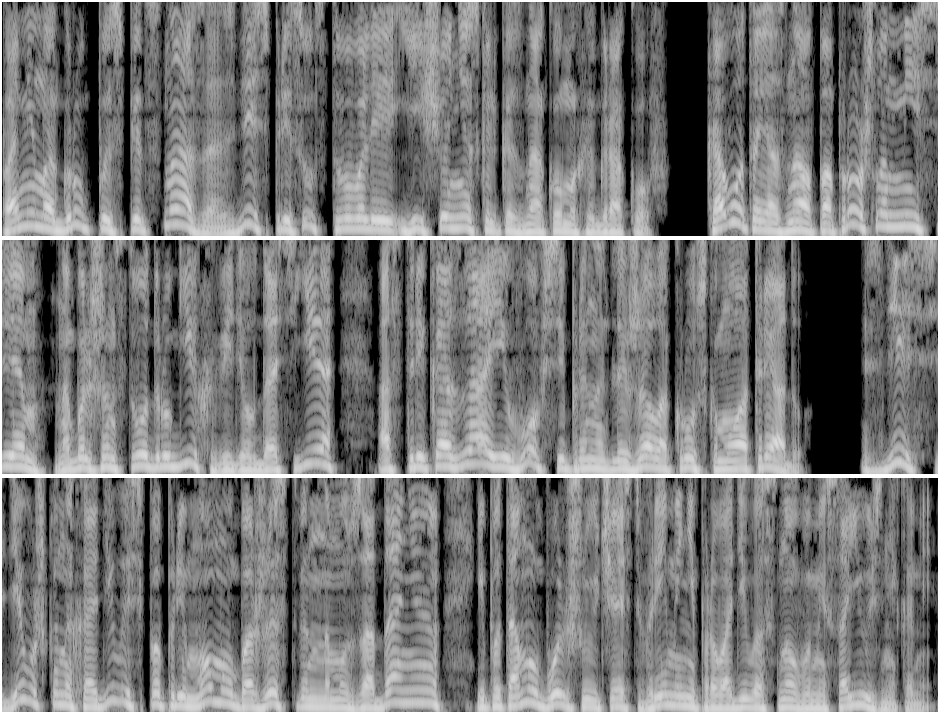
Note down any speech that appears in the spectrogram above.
помимо группы спецназа, здесь присутствовали еще несколько знакомых игроков. Кого-то я знал по прошлым миссиям, на большинство других видел досье, а стрекоза и вовсе принадлежала к русскому отряду. Здесь девушка находилась по прямому божественному заданию и потому большую часть времени проводила с новыми союзниками.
